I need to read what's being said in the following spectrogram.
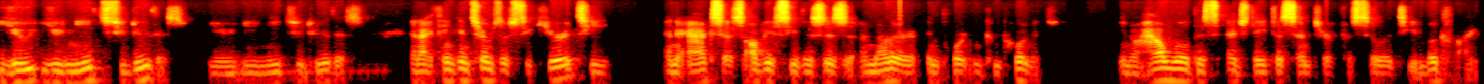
you you need to do this. You you need to do this. And I think in terms of security and access, obviously this is another important component. You know, how will this edge data center facility look like?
